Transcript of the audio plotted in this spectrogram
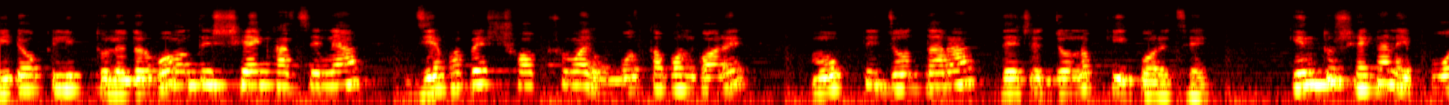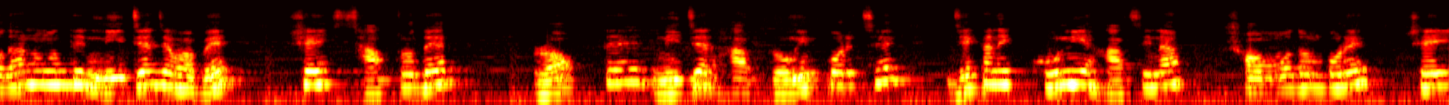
ভিডিও ক্লিপ তুলে ধরবো। মন্ত্রী শেখ হাসিনা যেভাবে সব সময় উপস্থাপন করে, মুক্তিযোদ্ধারা দেশের জন্য কি করেছে। কিন্তু সেখানে প্রধানমন্ত্রী নিজে যেভাবে সেই ছাত্রদের রক্তে নিজের হাত রঙিন করেছে, যেখানে খুনি হাসিনা সম্বোধন করে সেই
